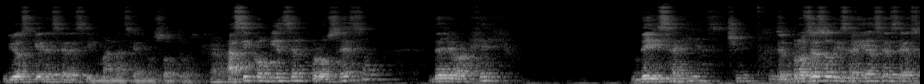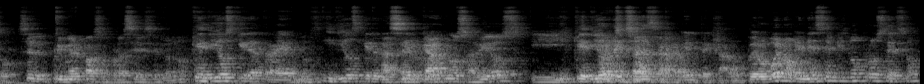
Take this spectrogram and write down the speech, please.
Dios quiere ser ese imán hacia nosotros. Así comienza el proceso del Evangelio, de Isaías. El proceso de Isaías es eso. Es el primer paso, por así decirlo, ¿no? Que Dios quiere atraernos y Dios quiere acercarnos a Dios y, que Dios rechaza el pecado. Pero bueno, en ese mismo proceso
